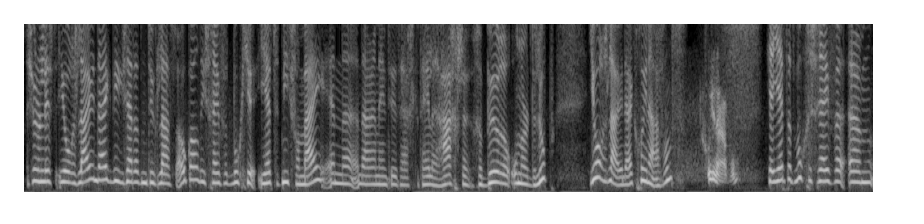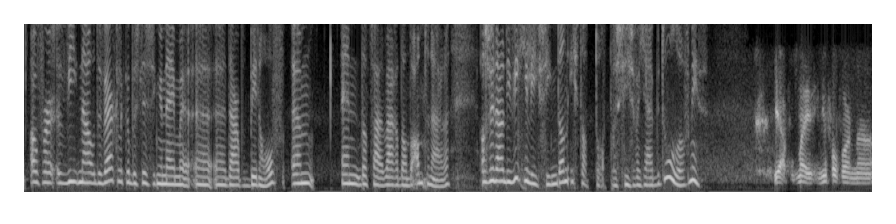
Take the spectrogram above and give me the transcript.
journalist Joris Luijendijk, die zei dat natuurlijk laatst ook al. Die schreef het boekje Je hebt het niet van mij. En eh, daarin neemt hij het eigenlijk het hele Haagse gebeuren onder de loep. Joris Luijendijk, goedenavond. Goedenavond. Je hebt dat boek geschreven ehm, over wie nou de werkelijke beslissingen nemen eh, daar op het Binnenhof. Ehm, en dat waren dan de ambtenaren. Als we nou die Wikileaks zien, dan is dat toch precies wat jij bedoelde, of niet? Ja, volgens mij in ieder geval voor een, eh,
